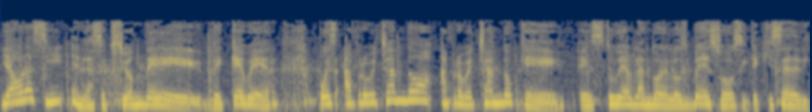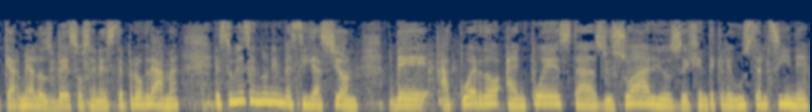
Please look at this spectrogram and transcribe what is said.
Y ahora sí, en la sección de, de qué ver, pues aprovechando, aprovechando que estuve hablando de los besos y que quise dedicarme a los besos en este programa, estuve haciendo una investigación de acuerdo a encuestas de usuarios, de gente que le gusta el cine,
